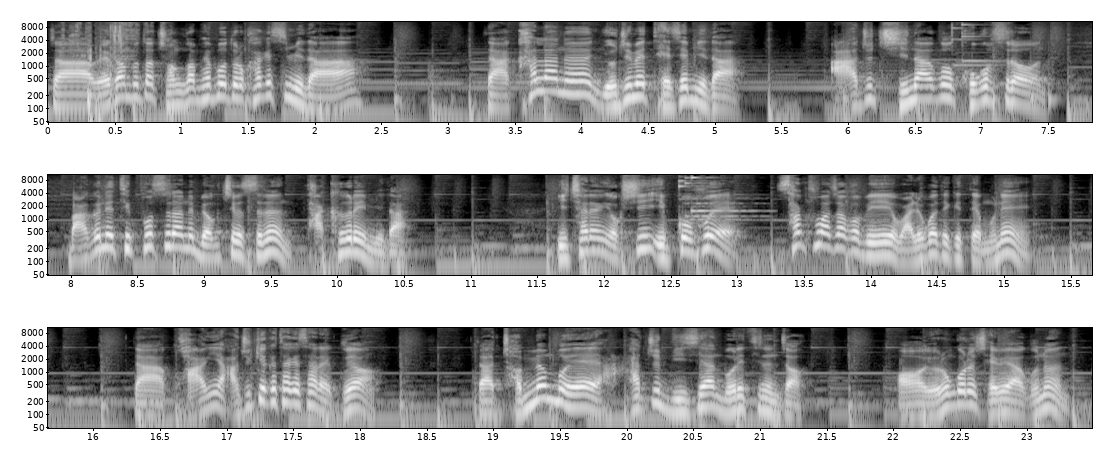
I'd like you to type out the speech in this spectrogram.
자, 외관부터 점검해 보도록 하겠습니다. 자, 칼라는 요즘의 대세입니다. 아주 진하고 고급스러운 마그네틱 포스라는 명칭을 쓰는 다크그레이입니다. 이 차량 역시 입고 후에 상품화 작업이 완료가 됐기 때문에 자, 광이 아주 깨끗하게 살아있고요. 자, 전면부에 아주 미세한 모래 튀는 적, 어, 이런 거를 제외하고는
